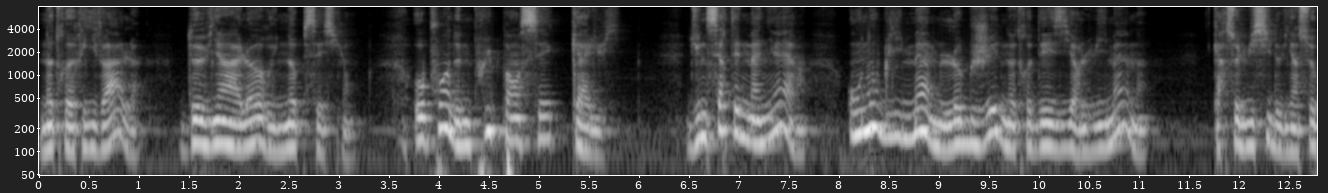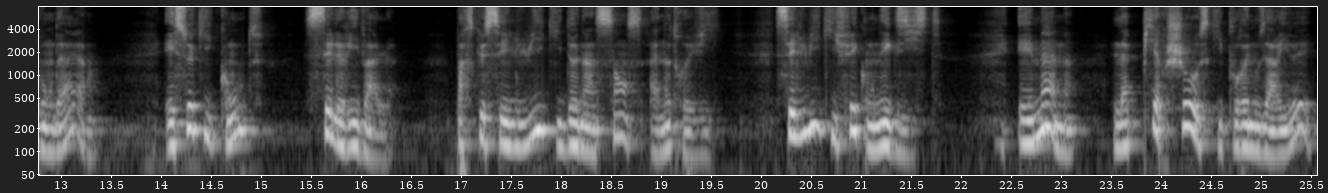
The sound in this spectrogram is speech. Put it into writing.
Notre rival devient alors une obsession, au point de ne plus penser qu'à lui. D'une certaine manière, on oublie même l'objet de notre désir lui-même, car celui-ci devient secondaire, et ce qui compte, c'est le rival, parce que c'est lui qui donne un sens à notre vie, c'est lui qui fait qu'on existe. Et même, la pire chose qui pourrait nous arriver,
